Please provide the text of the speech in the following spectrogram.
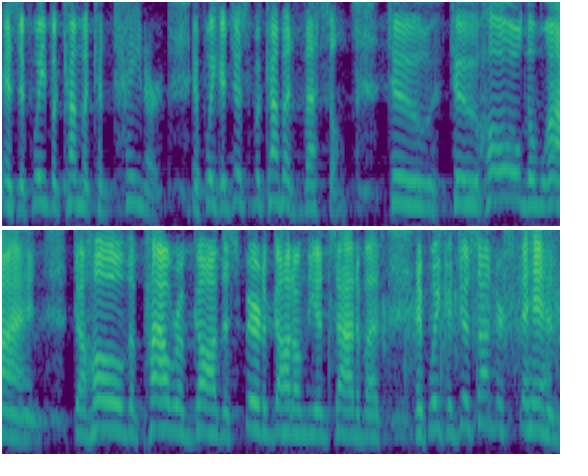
is if we become a container, if we could just become a vessel to, to hold the wine, to hold the power of God, the Spirit of God on the inside of us, if we could just understand,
